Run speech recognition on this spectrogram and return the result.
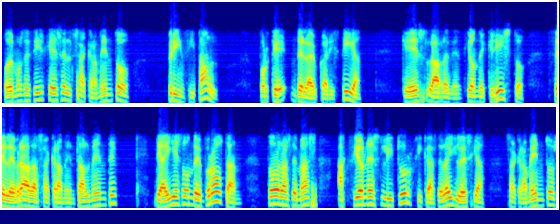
Podemos decir que es el sacramento principal, porque de la Eucaristía, que es la redención de Cristo celebrada sacramentalmente, de ahí es donde brotan todas las demás acciones litúrgicas de la Iglesia, sacramentos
